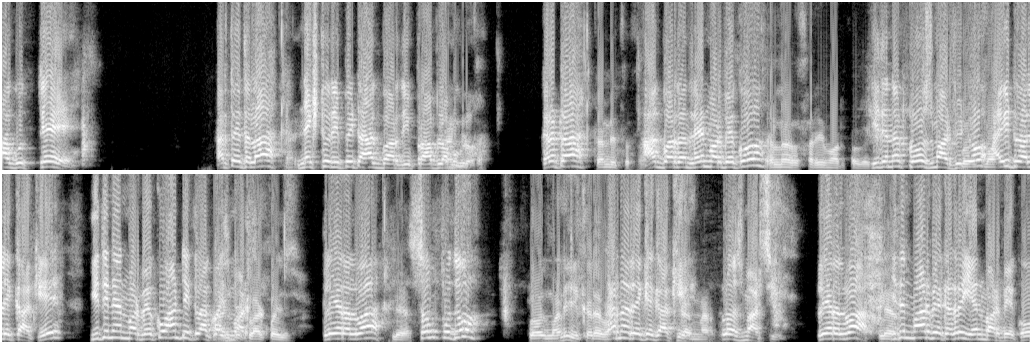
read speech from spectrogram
ಆಗುತ್ತೆ. ಅರ್ಥ ಆಯ್ತಲ್ಲ? ನೆಕ್ಸ್ಟ್ ರಿಪೀಟ್ ಆಗ್ಬಾರ್ದು ಈ ಪ್ರಾಬ್ಲಮ್ಗಳು ಕರೆಕ್ಟಾ ಖಂಡಿತ. ಆಗ್ಬಾರ್ದು ಅಂದ್ರೆ ಏನ್ ಮಾಡ್ಬೇಕು? ಎಲ್ಲರೂ ಸರಿ ಮಾಡ್ಕೋಬೇಕು. ಇದನ್ನ ಕ್ಲೋಸ್ ಮಾಡ್ಬಿಟ್ಟು ಹೈಡ್ರಾಲಿಕ್ ಹಾಕಿ ಇದನ್ನೇನ್ ಮಾಡ್ಬೇಕು? ಆಂಟಿ ಕ್ಲಾಕ್ ವೈಸ್ ಮಾಡಿ. ಕ್ಲಾಕ್ ವೈಸ್ ಕ್ಲಿಯರ್ ಅಲ್ವಾ. ಸಂಪುದು ಕ್ಲೋಸ್ ಮಾಡಿ ಈ ಕಡೆ. ಕರ್ಣ ರೇಖೆಗೆ ಹಾಕಿ. ಕ್ಲೋಸ್ ಮಾಡಿಸಿ. ಕ್ಲಿಯರ್ ಅಲ್ವಾ? ಇದನ್ ಮಾಡ್ಬೇಕಾದ್ರೆ ಏನ್ ಮಾಡ್ಬೇಕು?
